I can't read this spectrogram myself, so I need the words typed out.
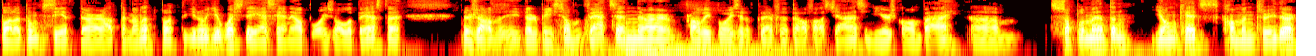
but I don't see it there at the minute. But you know, you wish the SNL boys all the best. Uh, there's obviously there'll be some vets in there, probably boys that have played for the Belfast Giants in years gone by, um, supplementing young kids coming through there.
